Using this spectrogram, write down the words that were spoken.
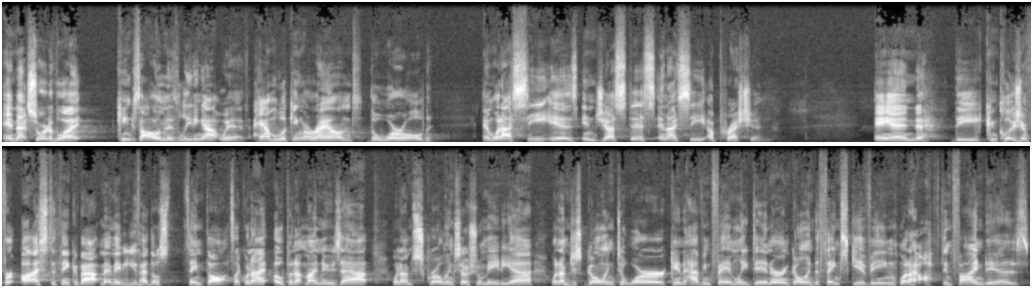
And that's sort of what King Solomon is leading out with. Hey, I'm looking around the world, and what I see is injustice and I see oppression. And the conclusion for us to think about, maybe you've had those same thoughts. Like when I open up my news app, when I'm scrolling social media, when I'm just going to work and having family dinner and going to Thanksgiving, what I often find is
